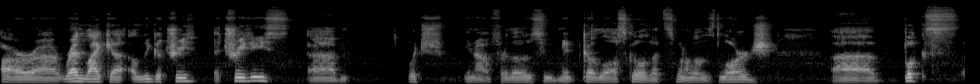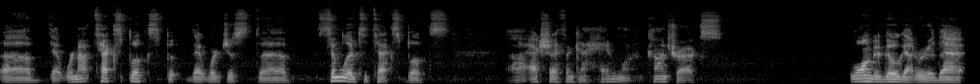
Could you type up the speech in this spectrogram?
are uh, read like a, a legal tre- a treatise, um, which you know, for those who didn't go to law school, that's one of those large uh, books uh, that were not textbooks, but that were just uh, similar to textbooks. Uh, actually, I think I had one on contracts. Long ago, got rid of that.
